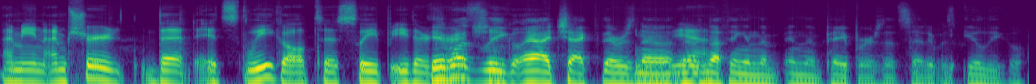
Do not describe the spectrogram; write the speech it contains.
I mean, I'm sure that it's legal to sleep either it direction. was legal. Yeah, I checked. There was no there was nothing in the in the papers that said it was illegal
